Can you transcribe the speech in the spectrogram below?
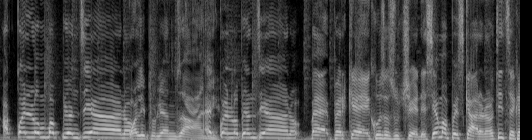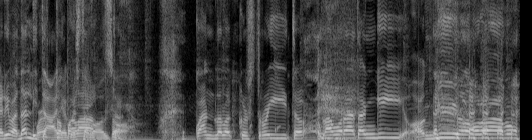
A quello un po' più anziano. Quali più anziani? È quello più anziano. Beh, perché cosa succede? Siamo a pescare una notizia che arriva dall'Italia questa volta. Quando l'ho costruito, ho lavorato anch'io. Anch'io lavoravo.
